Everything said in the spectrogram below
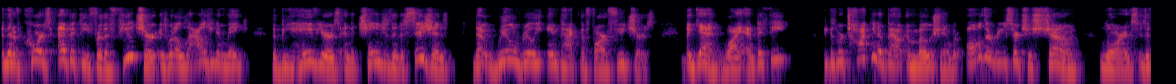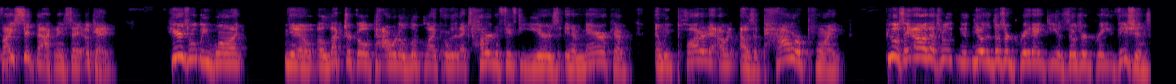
And then of course empathy for the future is what allows you to make the behaviors and the changes and decisions that will really impact the far futures. Again why empathy because we're talking about emotion what all the research has shown lawrence is if i sit back and i say okay here's what we want you know, electrical power to look like over the next 150 years in America, and we plotted it out as a PowerPoint, people say, oh, that's really, you know, those are great ideas, those are great visions.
